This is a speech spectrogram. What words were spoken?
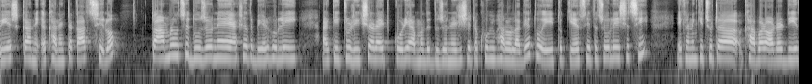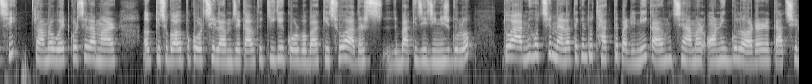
বেশ কানে খানিকটা কাজ ছিল। তো আমরা হচ্ছে দুজনে একসাথে বের হলেই আর কি একটু রিক্সা রাইড করি আমাদের দুজনেরই, সেটা খুবই ভালো লাগে। তো এই তো কেএফসিতে চলে এসেছি। এখানে কিছুটা খাবার অর্ডার দিয়েছি। তো আমরা ওয়েট করছিলাম আর কিছু গল্প করছিলাম যে কালকে কি কি করব বা কিছু আদার্স বাকি যে জিনিসগুলো। তো আমি হচ্ছে মেলাতে কিন্তু থাকতে পারিনি, কারণ হচ্ছে আমার অনেকগুলো অর্ডারের কাজ ছিল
